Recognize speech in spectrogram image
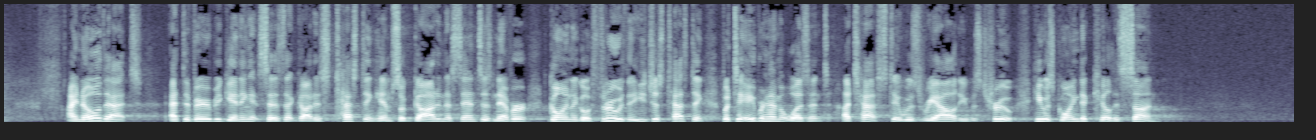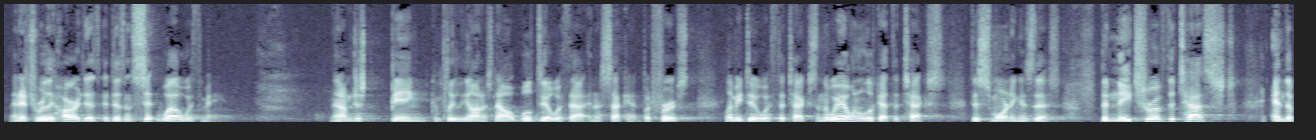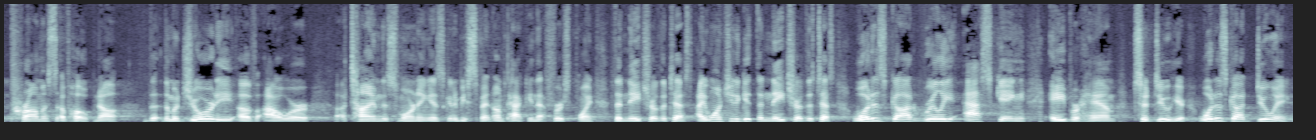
I know that at the very beginning it says that God is testing him. So God, in a sense, is never going to go through with it. He's just testing. But to Abraham, it wasn't a test, it was reality, it was true. He was going to kill his son. And it's really hard, it doesn't sit well with me. And I'm just being completely honest. Now, we'll deal with that in a second. But first, let me deal with the text. And the way I want to look at the text this morning is this the nature of the test and the promise of hope. Now, the, the majority of our uh, time this morning is going to be spent unpacking that first point the nature of the test. I want you to get the nature of the test. What is God really asking Abraham to do here? What is God doing?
